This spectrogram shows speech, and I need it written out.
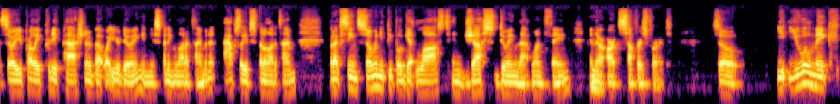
so you're probably pretty passionate about what you're doing and you're spending a lot of time in it. Absolutely spend a lot of time but i've seen so many people get lost in just doing that one thing and their art suffers for it. So you, you will make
